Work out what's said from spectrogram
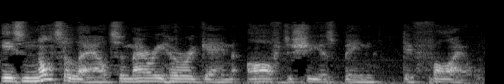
is not allowed to marry her again after she has been defiled.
